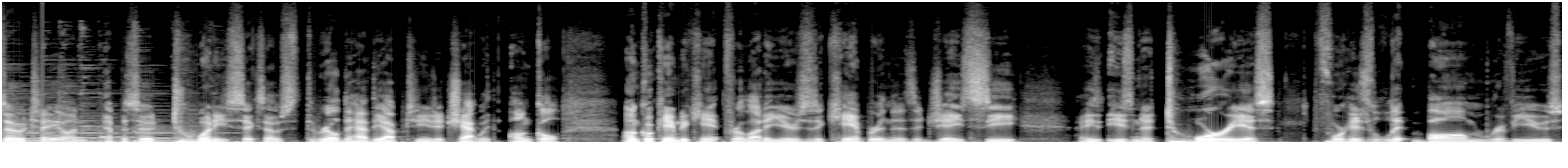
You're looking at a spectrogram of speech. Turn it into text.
So today on episode 26, I was thrilled to have the opportunity to chat with Uncle. Uncle came to camp for a lot of years as a camper and then as a JC. He's notorious for his lip balm reviews.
